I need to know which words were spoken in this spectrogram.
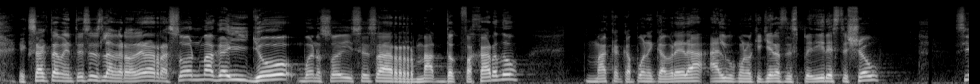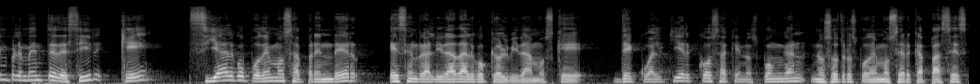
Exactamente, esa es la verdadera razón, Maga. Y yo, bueno, soy César Mad Dog Fajardo. Maca Capone Cabrera, ¿algo con lo que quieras despedir este show? Simplemente decir que si algo podemos aprender es en realidad algo que olvidamos, que de cualquier cosa que nos pongan, nosotros podemos ser capaces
